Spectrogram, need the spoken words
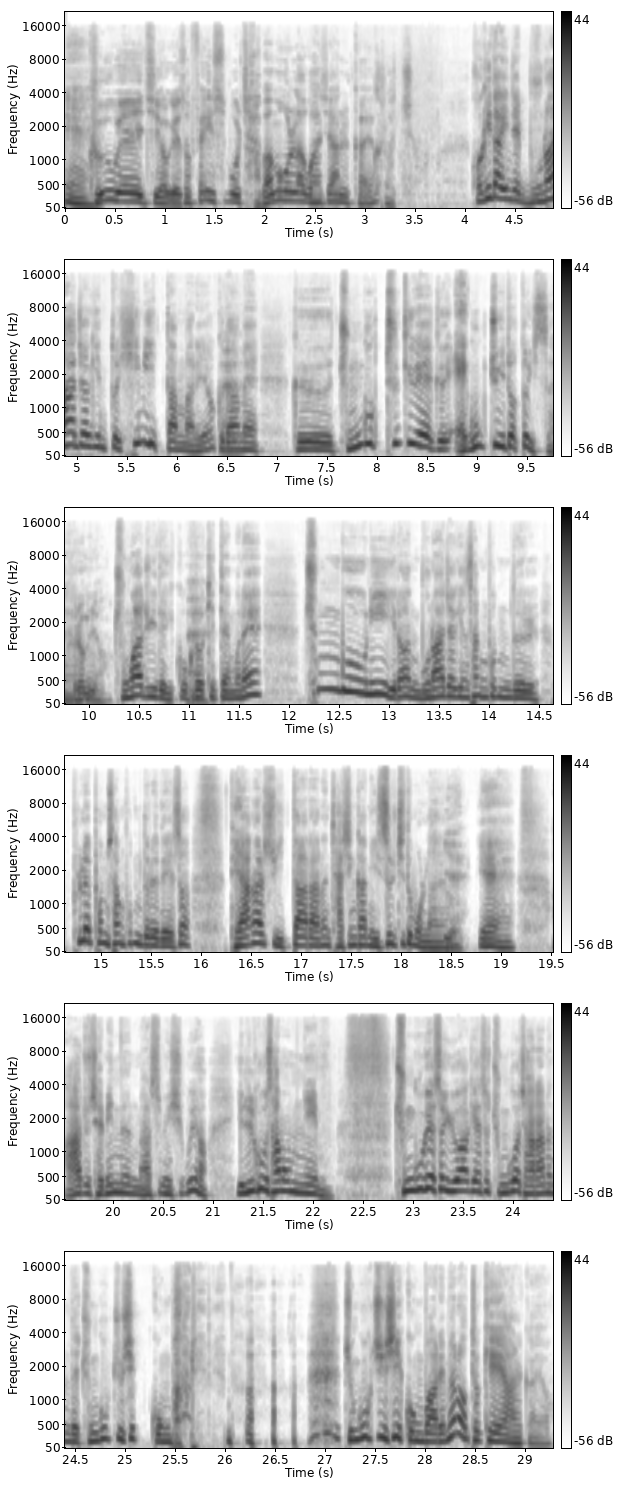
예. 그 외의 지역에서 페이스북을 잡아먹으려고 하지 않을까요? 그렇죠. 거기다 이제 문화적인 또 힘이 있단 말이에요. 그 다음에 네. 그 중국 특유의 그 애국주의도 또 있어요. 그럼요. 중화주의도 있고 네. 그렇기 때문에 충분히 이런 문화적인 상품들, 플랫폼 상품들에 대해서 대항할 수 있다라는 자신감이 있을지도 몰라요. 예. 예. 아주 재밌는 말씀이시고요. 1935님, 중국에서 유학해서 중국어 잘하는데 중국 주식 공부하려면 중국 주식 공부하려면 어떻게 해야 할까요?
